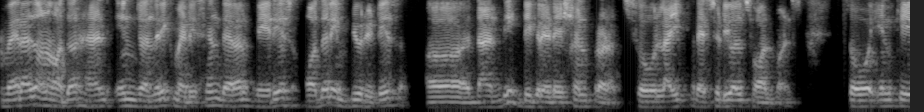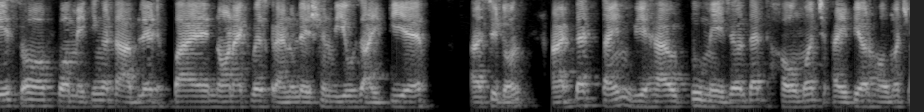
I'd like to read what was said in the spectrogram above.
Whereas on the other hand, in generic medicine, there are various other impurities uh, than the degradation products. So like residual solvents. So in case of uh, making a tablet by non-aqueous granulation, we use IPA acetone at that time we have to measure that how much IP or how much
